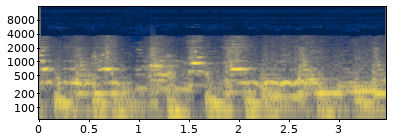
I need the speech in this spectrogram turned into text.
I'm crazy, what am I?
